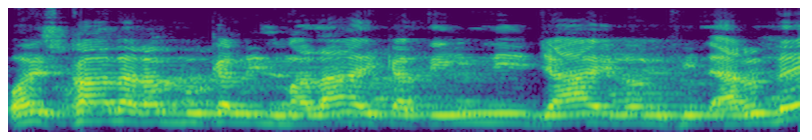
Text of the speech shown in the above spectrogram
ওয়াইস কালা রাব্বুকা লিল মালাইকাতি ইন্নী জাইলুন ফিল আরদে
